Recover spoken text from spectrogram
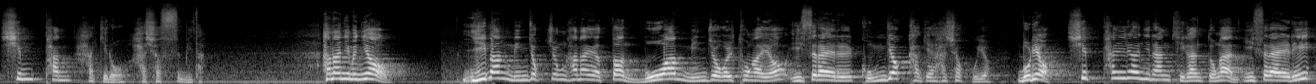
심판하기로 하셨습니다. 하나님은요, 이방 민족 중 하나였던 모압 민족을 통하여 이스라엘을 공격하게 하셨고요. 무려 18년이란 기간 동안 이스라엘이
